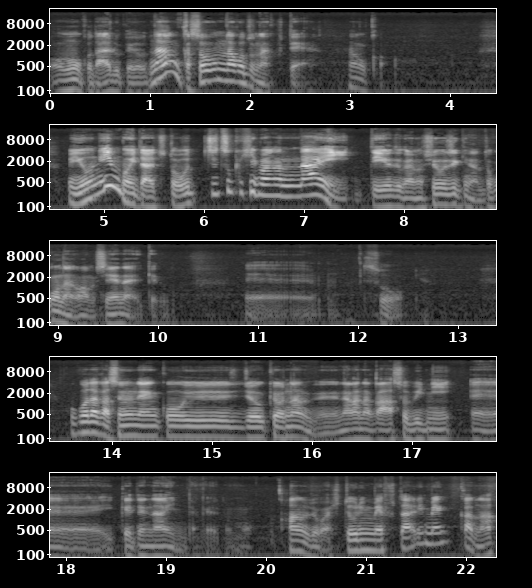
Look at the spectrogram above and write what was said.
思うことあるけどなんかそんなことなくてなんか4人もいたらちょっと落ち着く暇がないっていうのが正直なとこなのかもしれないけど、えーそう。ここだから数年こういう状況なのでねなかなか遊びに、えー行けてないんだけれども彼女が1人目2人目かな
